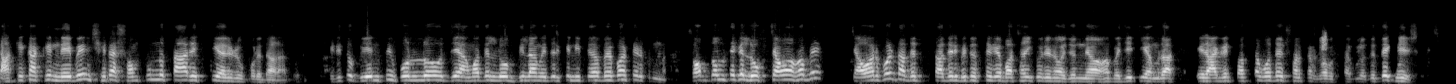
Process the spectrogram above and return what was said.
কাকে কাকে নেবেন সেটা সম্পূর্ণ তার এখতিয়ারের উপরে দাঁড়াবে। এটি তো বিএনপি বলল যে আমাদের লোক দিলাম, এদেরকে নিতে হবে ব্যাপারটা এরকম না। সব দল থেকে লোক চাওয়া হবে, চাওয়ার পর তাদের তাদের ভিতর থেকে বাছাই করে নয়জন নেওয়া হবে, যেটি আমরা এর আগের তত্ত্বাবধায়ক সরকার ব্যবস্থাগুলোতে দেখে এসেছি।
